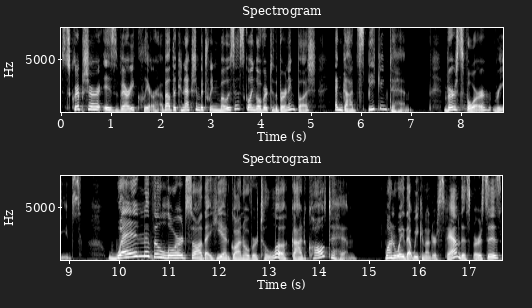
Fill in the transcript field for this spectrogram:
Scripture is very clear about the connection between Moses going over to the burning bush and God speaking to him. Verse 4 reads, When the Lord saw that he had gone over to look, God called to him. One way that we can understand this verse is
